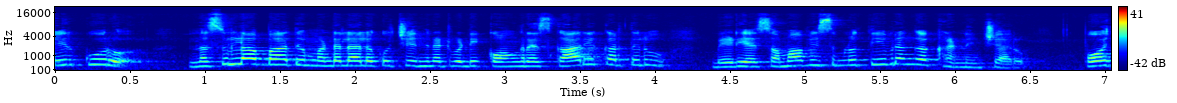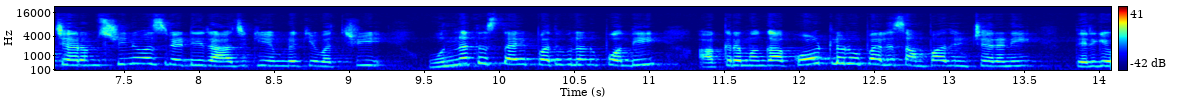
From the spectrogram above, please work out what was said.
బీర్కూర్ నసుల్లాబాద్ మండలాలకు చెందినటువంటి కాంగ్రెస్ కార్యకర్తలు మీడియా సమావేశంలో తీవ్రంగా ఖండించారు. పోచారం శ్రీనివాసరెడ్డి రాజకీయంలోకి వచ్చి ఉన్నత స్థాయి పదవులను పొంది అక్రమంగా కోట్ల రూపాయలు సంపాదించారని తిరిగి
